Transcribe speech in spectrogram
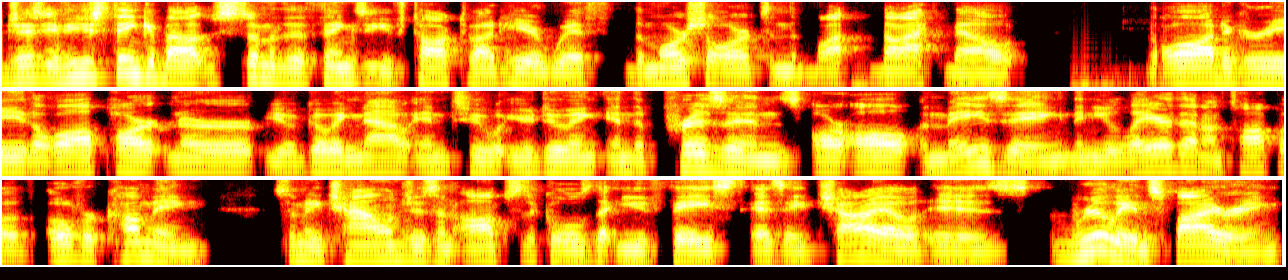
Just if you just think about some of the things that you've talked about here with the martial arts and the black belt, the law degree, the law partner, you know, going now into what you're doing in the prisons are all amazing. Then you layer that on top of overcoming so many challenges and obstacles that you faced as a child is really inspiring.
